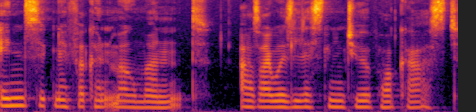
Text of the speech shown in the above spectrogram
insignificant moment as I was listening to a podcast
